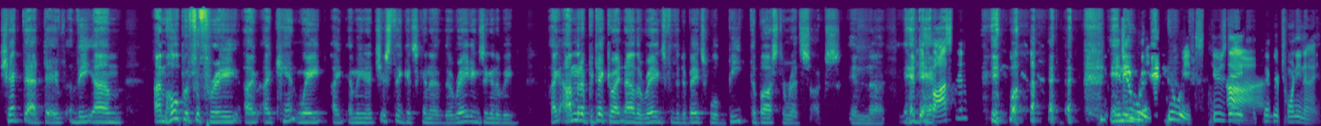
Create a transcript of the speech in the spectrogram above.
Check that, Dave. The um, I'm hoping for three. I, I can't wait. I, I mean, I just think it's gonna. The ratings are gonna be. I, I'm gonna predict right now the ratings for the debates will beat the Boston Red Sox in uh, head to In head. Boston? In two England. weeks. Two weeks. Tuesday, Ah. September 29th.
